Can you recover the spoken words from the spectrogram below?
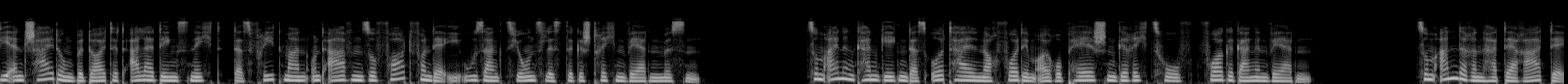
Die Entscheidung bedeutet allerdings nicht, dass Friedmann und Aven sofort von der EU-Sanktionsliste gestrichen werden müssen. Zum einen kann gegen das Urteil noch vor dem Europäischen Gerichtshof vorgegangen werden. Zum anderen hat der Rat der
